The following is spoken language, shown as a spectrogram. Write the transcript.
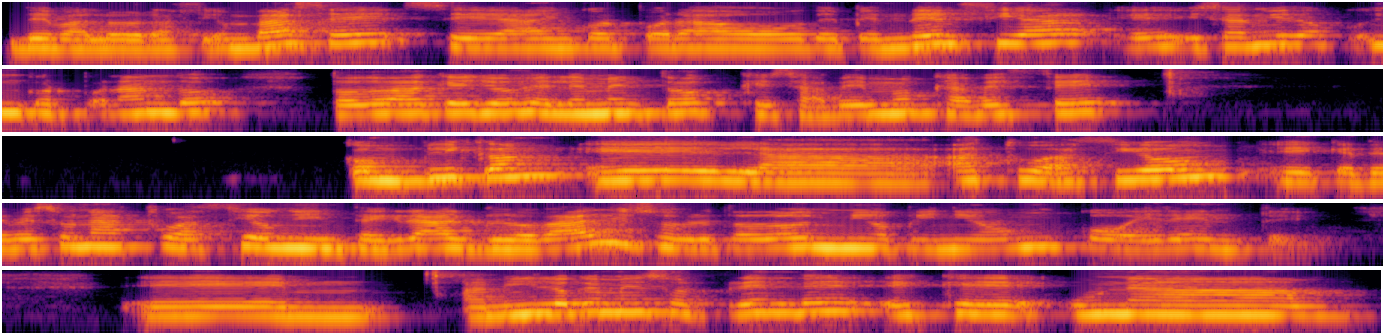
de valoración base, se ha incorporado dependencia eh, y se han ido incorporando todos aquellos elementos que sabemos que a veces complican eh, la actuación, eh, que debe ser una actuación integral, global y sobre todo, en mi opinión, coherente. a mí lo que me sorprende es que una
